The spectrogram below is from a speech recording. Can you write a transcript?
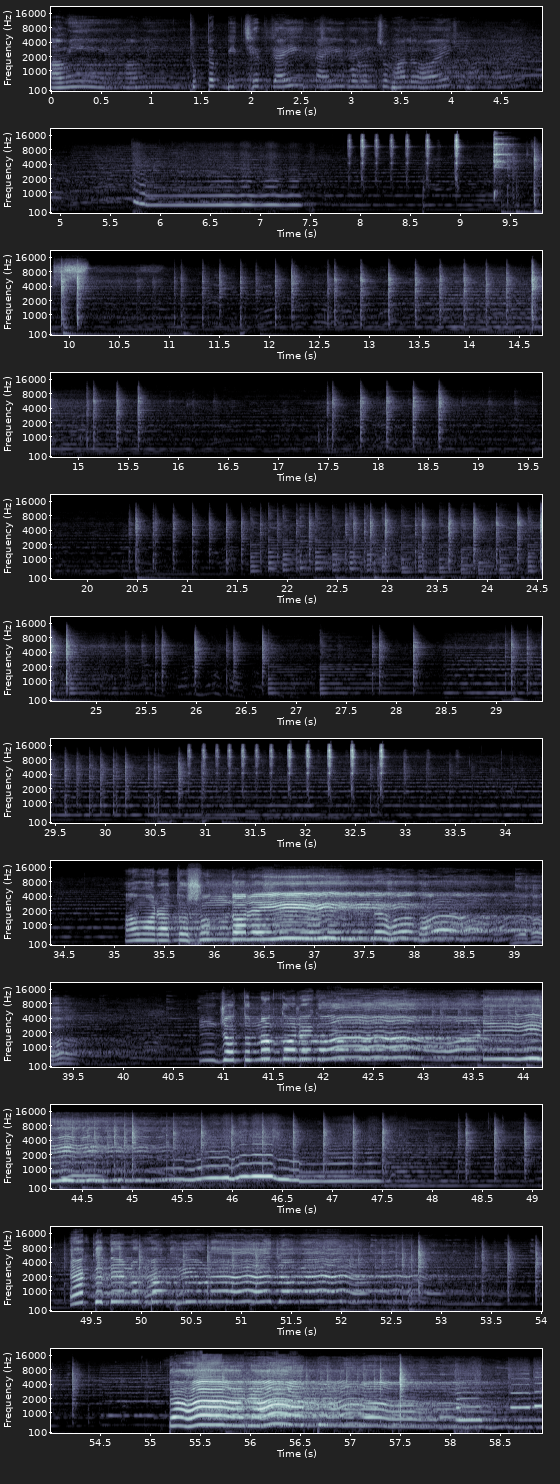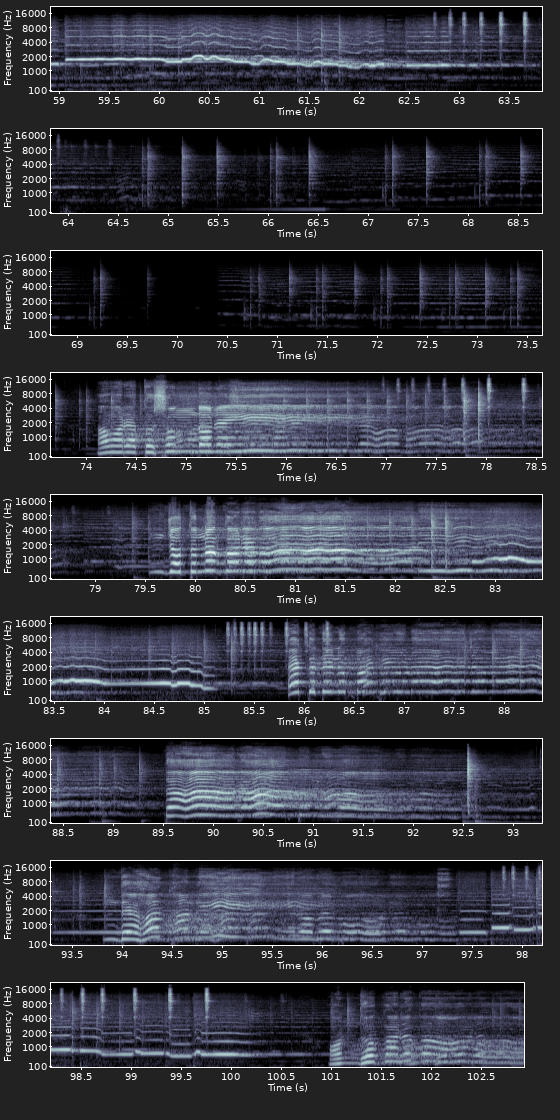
আমি আমি টুকটাক বিচ্ছেদ গাই তাই বরঞ্চ ভালো হয়। আমার এত সুন্দর এই দেহ। আমার এত সুন্দর যত্ন করে। একদিন পাখি দেহ খানি রবে অন্ধকার কবরে।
